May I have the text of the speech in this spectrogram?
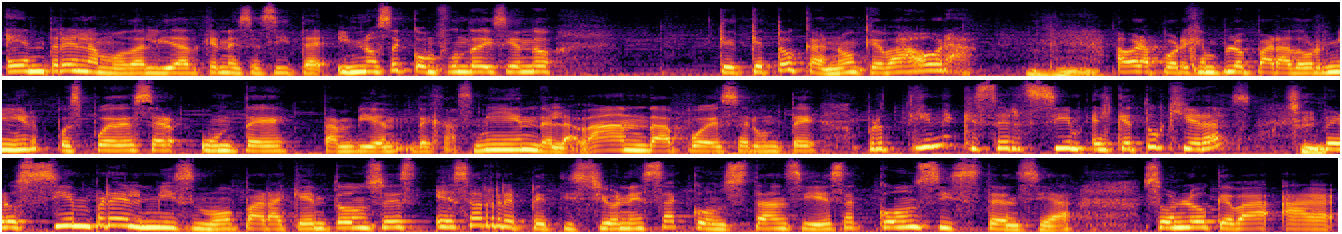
entre en la modalidad que necesita y no se confunda diciendo que, que toca, ¿no? Que va ahora. Ahora, por ejemplo, para dormir, pues puede ser un té también de jazmín, de lavanda, puede ser un té, pero tiene que ser el que tú quieras, Sí. pero siempre el mismo para que entonces esa repetición, esa constancia y esa consistencia son lo que va a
